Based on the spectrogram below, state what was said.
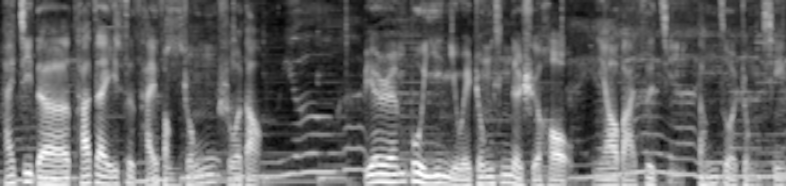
还记得他在一次采访中说道：“别人不以你为中心的时候，你要把自己当做重心；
